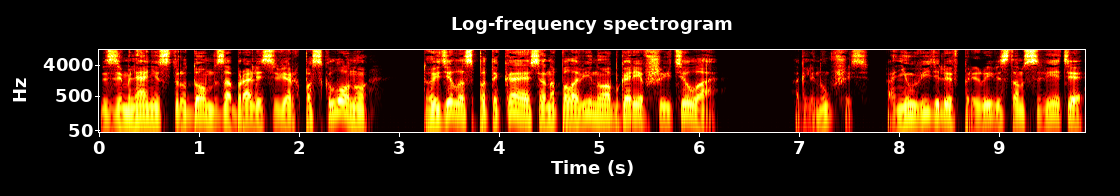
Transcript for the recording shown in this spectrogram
Земляне с трудом взобрались вверх по склону, то и дело спотыкаясь о наполовину обгоревшие тела. Оглянувшись, они увидели в прерывистом свете,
